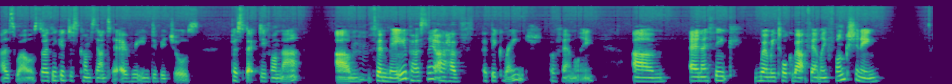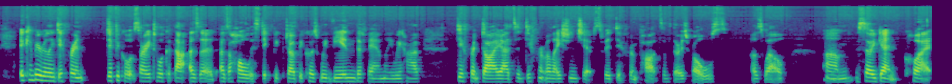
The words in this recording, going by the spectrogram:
as well. So I think it just comes down to every individual's perspective on that. Um, Mhm. For me personally, I have a big range of family, um, and I think when we talk about family functioning, it can be really different difficult sorry to look at that as a as a holistic picture because within the family we have different dyads and different relationships with different parts of those roles as well um, so again quite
